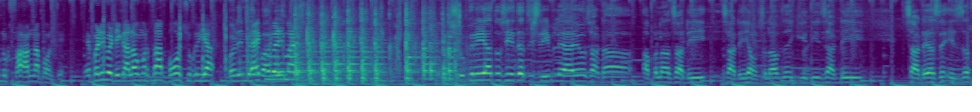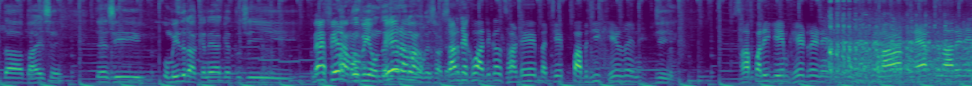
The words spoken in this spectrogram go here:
ਨੁਕਸਾਨ ਨਾ ਪਹੁੰਚੇ। ਇਹ ਬੜੀ ਵੱਡੀ ਗੱਲ ਆ ਉਮਰ ਸਾਹਿਬ ਬਹੁਤ ਸ਼ੁਕਰੀਆ। ਬੜੀ ਥੈਂਕ ਯੂ ਵੈਰੀ ਮਚ ਸ਼ੁਕਰੀਆ ਤੁਸੀਂ ਇੱਥੇ ਤਸ਼ਰੀਫ ਲਿਆਏ ਹੋ ਸਾਡਾ ਆਪਣਾ ਸਾਡੀ ਸਾਡੀ ਹੌਸਲਾ ਅਫਜ਼ਾਈ ਕੀਤੀ ਸਾਡੀ ਸਾਡੇ ਵਾਸਤੇ ਇੱਜ਼ਤ ਦਾ ਬਾਇਸ ਹੈ। ਤੇ ਅਸੀਂ ਉਮੀਦ ਰੱਖਦੇ ਆ ਕਿ ਤੁਸੀਂ ਮੈਂ ਫੇਰ ਆਵਾਂ ਵੀ ਆਉਂਦੇ ਫੇਰ ਜਾਂਦੇ ਆਵਾਂ ਰਹੋਗੇ ਸਾਡੇ ਸਰ ਦੇਖੋ ਅੱਜ ਕੱਲ ਸਾਡੇ ਬੱਚੇ ਪਬਜੀ ਖੇਡ ਰਹੇ ਨੇ। ਜੀ। ਸੱਪ ਵਾਲੀ ਗੇਮ ਖੇਡ ਰਹੇ ਨੇ। ਫਲਾਂ ਐਪ ਚਲਾ ਰਹੇ ਨੇ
